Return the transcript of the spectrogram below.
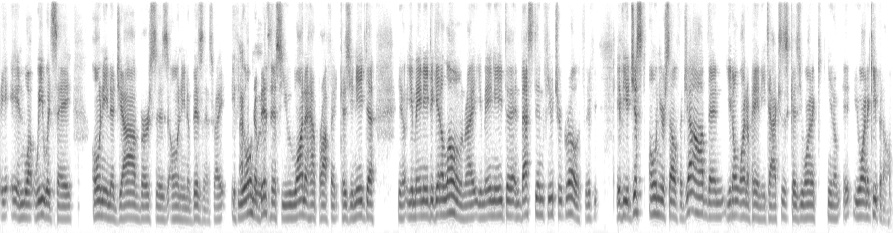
in what we would say owning a job versus owning a business, right? If you Absolutely. own a business, you want to have profit because you need to, you know, you may need to get a loan, right? You may need to invest in future growth. If if you just own yourself a job, then you don't want to pay any taxes because you want to, you know, it, you want to keep it all.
